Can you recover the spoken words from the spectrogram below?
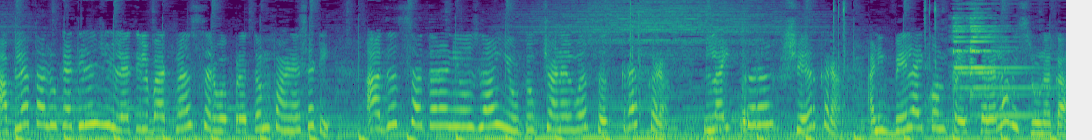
आपल्या तालुक्यातील जिल्ह्यातील बातम्या सर्वप्रथम पाहण्यासाठी आजच सातारा न्यूजला यूट्यूब चॅनलवर सबस्क्राईब करा लाईक करा शेअर करा आणि बेल आयकॉन प्रेस करायला विसरू नका.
